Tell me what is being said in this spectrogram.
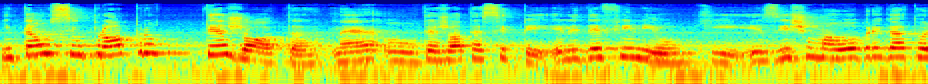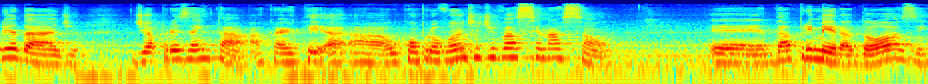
Então, se o próprio TJ, né, o TJSP, ele definiu que existe uma obrigatoriedade de apresentar a carte... A, a, o comprovante de vacinação é, da primeira dose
